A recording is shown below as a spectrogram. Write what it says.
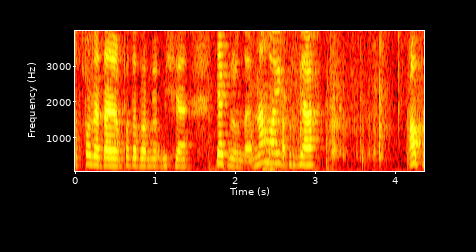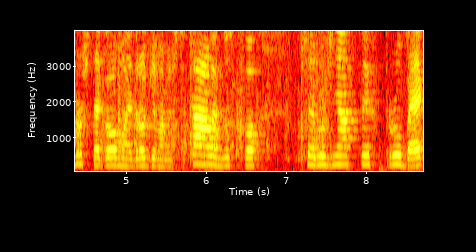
odpowiadają, podoba mi się, jak wyglądają na moich brwiach. Oprócz tego, moje drogie, mam jeszcze całe mnóstwo przeróżniastych próbek.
